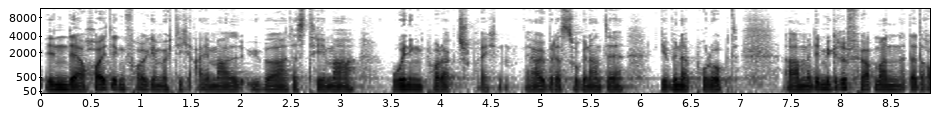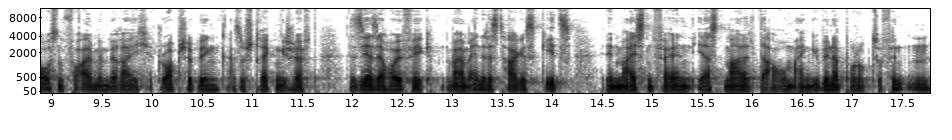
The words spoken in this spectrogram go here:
In der heutigen Folge möchte ich einmal über das Thema Winning Products sprechen, ja, über das sogenannte Gewinnerprodukt. Ähm, den Begriff hört man da draußen vor allem im Bereich Dropshipping, also Streckengeschäft, sehr, sehr häufig, weil am Ende des Tages geht es in den meisten Fällen erstmal darum, ein Gewinnerprodukt zu finden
